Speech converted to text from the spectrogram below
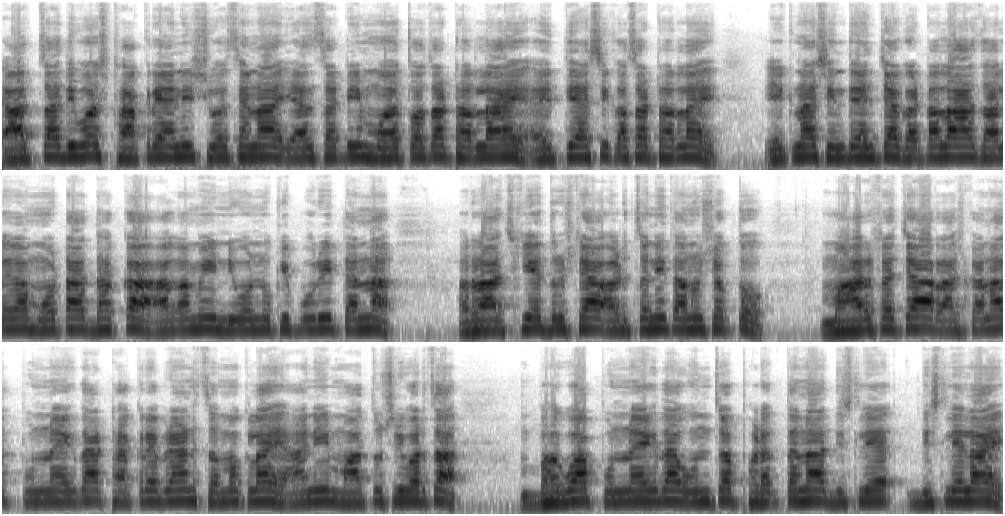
आजचा दिवस ठाकरे आणि शिवसेना यांसाठी महत्त्वाचा ठरला आहे. ऐतिहासिक असा ठरला आहे एकनाथ शिंदे यांच्या गटाला हा झालेला मोठा धक्का. आगामी निवडणुकीपूर्वी त्यांना राजकीयदृष्ट्या अडचणीत आणू शकतो. महाराष्ट्राच्या राजकारणात पुन्हा एकदा ठाकरे ब्रँड चमकला आहे आणि मातोश्रीवरचा भगवा पुन्हा एकदा उंच फडकताना दिसले दिसलेला आहे.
